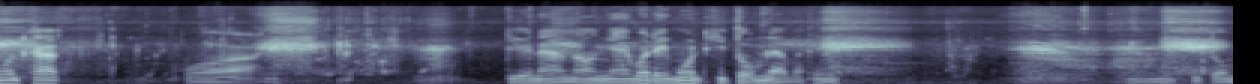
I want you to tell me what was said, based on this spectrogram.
มุดคักว้าเจอหน้าน้องไงว่าได้มุดขี้ต้มแล้วมาที่นี่มุดขี้ต้ม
